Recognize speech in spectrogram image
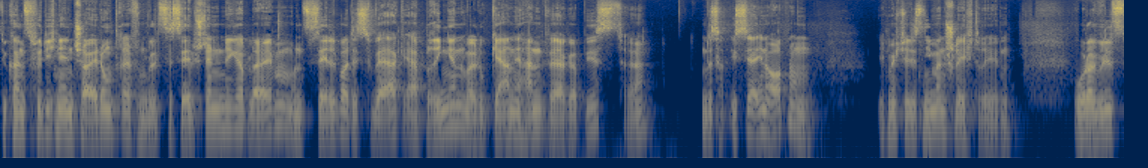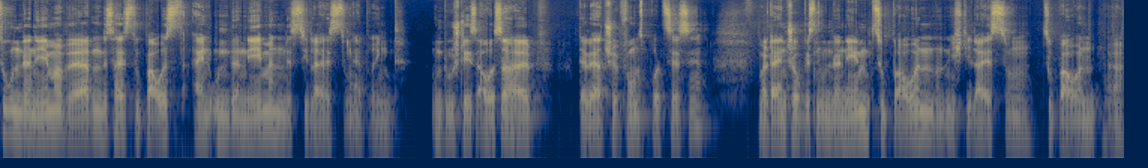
du kannst für dich eine Entscheidung treffen. Willst du selbstständiger bleiben und selber das Werk erbringen, weil du gerne Handwerker bist? Ja? Und das ist ja in Ordnung. Ich möchte das niemand schlecht reden. Oder willst du Unternehmer werden? Das heißt, du baust ein Unternehmen, das die Leistung erbringt. Und du stehst außerhalb der Wertschöpfungsprozesse, weil dein Job ist, ein Unternehmen zu bauen und nicht die Leistung zu bauen. Ja.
